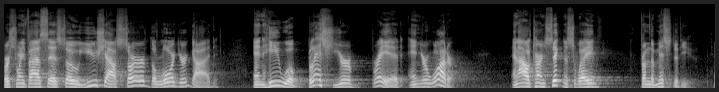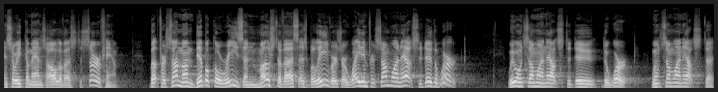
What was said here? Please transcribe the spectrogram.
Verse 25 says, So you shall serve the Lord your God, and he will bless your bread and your water. And I'll turn sickness away from the midst of you. And so he commands all of us to serve him. But for some unbiblical reason, most of us as believers are waiting for someone else to do the work. We want someone else to do the work. We want someone else to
